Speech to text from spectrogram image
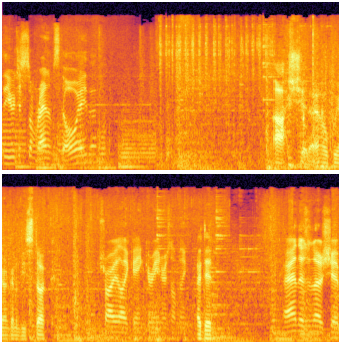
he? You were just some random stowaway then? Ah, shit. I hope we aren't gonna be stuck. Try like anchoring or something. I did. And there's another ship.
